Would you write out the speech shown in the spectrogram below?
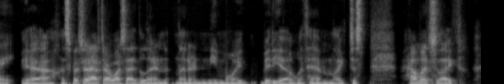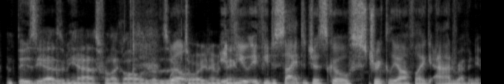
right. Yeah, especially after I watched that Leonard, Leonard Nimoy video with him, like just how much like enthusiasm he has for like all of the observatory and everything. If you if you decide to just go strictly off like ad revenue,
